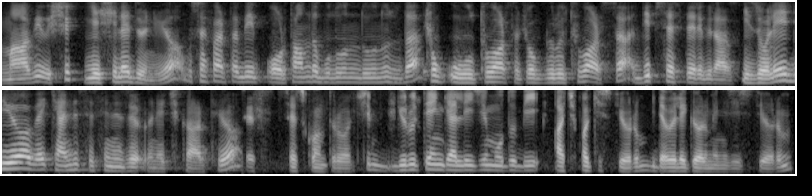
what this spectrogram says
mavi ışık yeşile dönüyor. Bu sefer tabii ortamda bulunduğunuzda çok uğultu varsa, çok gürültü varsa dip sesleri biraz izole ediyor ve kendi sesinizi öne çıkartıyor. Ses, ses kontrol. Şimdi gürültü engelleyici modu bir açmak istiyorum. Bir de öyle görmenizi istiyorum.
